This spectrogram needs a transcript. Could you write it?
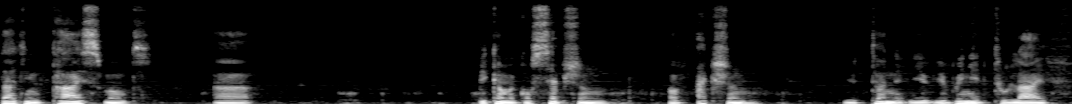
that enticement uh, become a conception of action. You turn it, you, you bring it to life,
